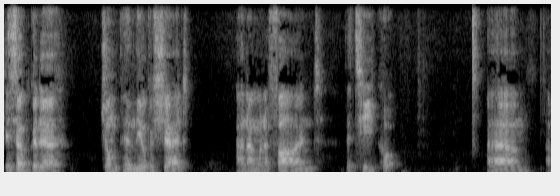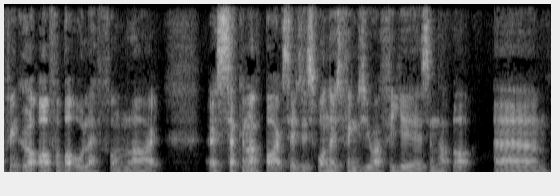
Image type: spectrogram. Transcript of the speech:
is i'm to jump in the other shed and i'm to find the teacup. Um i think i got half a bottle left from like a second life bike says it's one of those things you have for years and that lot. Um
